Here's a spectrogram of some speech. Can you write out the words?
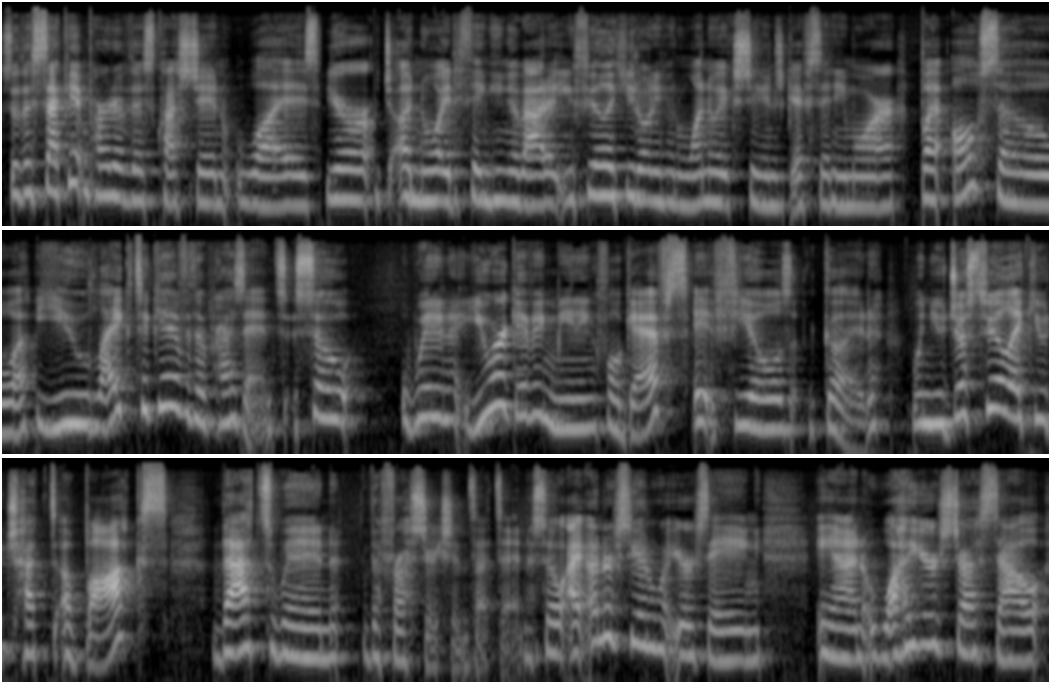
So, the second part of this question was you're annoyed thinking about it. You feel like you don't even want to exchange gifts anymore, but also you like to give the presents. So, when you are giving meaningful gifts, it feels good. When you just feel like you checked a box, that's when the frustration sets in. So I understand what you're saying and why you're stressed out.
